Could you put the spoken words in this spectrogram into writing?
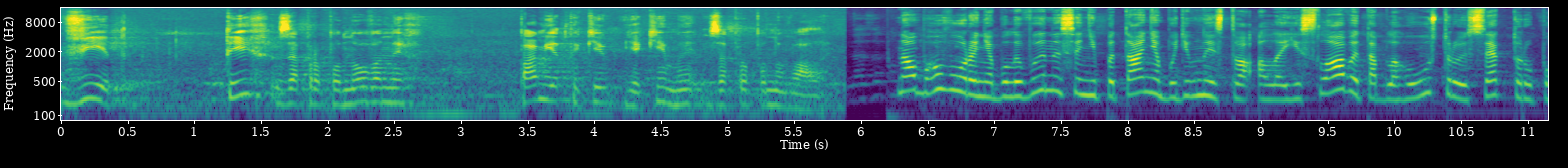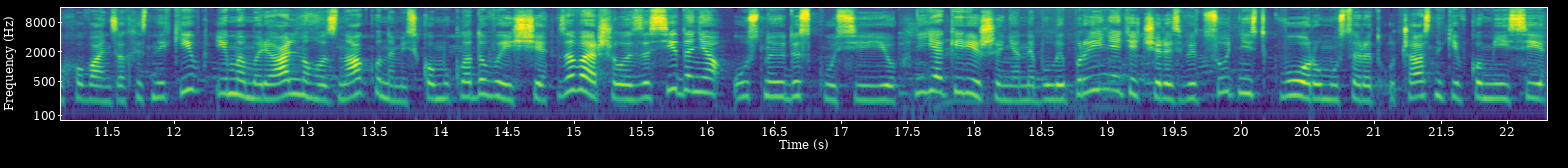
від тих запропонованих пам'ятників, які ми запропонували. На обговорення були винесені питання будівництва алеї слави та благоустрою сектору поховань захисників і меморіального знаку на міському кладовищі. Завершилось засідання усною дискусією. Ніякі рішення не були прийняті через відсутність кворуму серед учасників комісії,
